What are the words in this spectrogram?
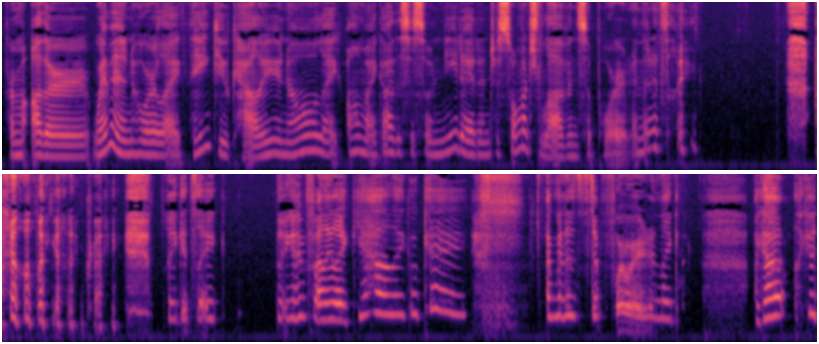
from other women who are like, Thank you, Callie, you know, like, oh my God, this is so needed, and just so much love and support. And then it's like, oh my God, I'm crying. Like, it's like, like I'm finally like, yeah, like okay. I'm going to step forward and like I got like a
